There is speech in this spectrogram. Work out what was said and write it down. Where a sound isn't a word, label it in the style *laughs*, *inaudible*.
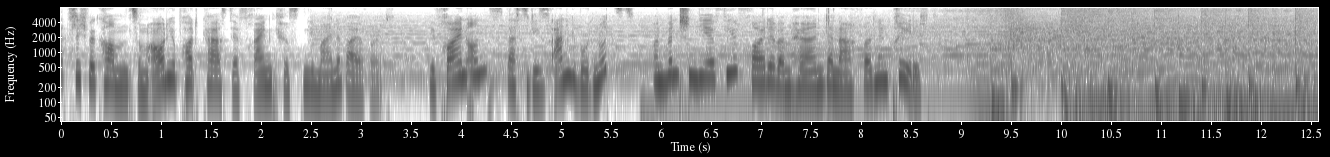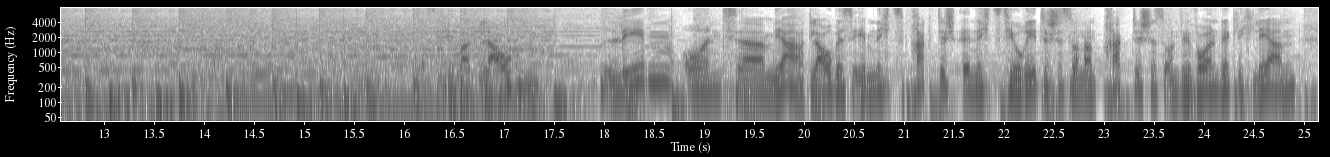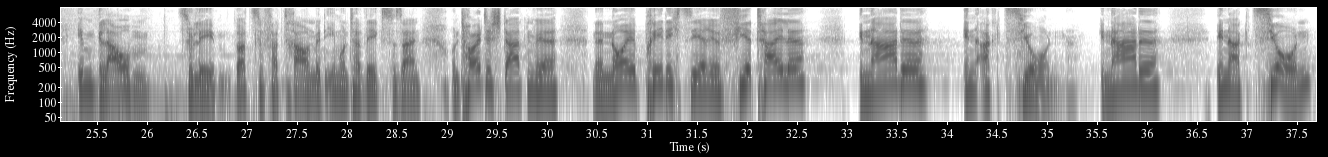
Herzlich willkommen zum Audiopodcast der Freien Christengemeinde Bayreuth. Wir freuen uns, dass du dieses Angebot nutzt und wünschen dir viel Freude beim Hören der nachfolgenden Predigt. Das Thema Glauben, Leben und ähm, ja, Glaube ist eben nichts praktisch, äh, nichts Theoretisches, sondern Praktisches und wir wollen wirklich lernen, im Glauben zu leben, Gott zu vertrauen, mit ihm unterwegs zu sein. Und heute starten wir eine neue Predigtserie, vier Teile, Gnade in Aktion. Gnade in Aktion.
